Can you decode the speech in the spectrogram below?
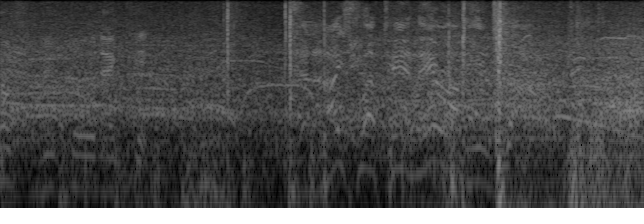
comes from him throwing that kick. And a nice left hand there on the inside.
